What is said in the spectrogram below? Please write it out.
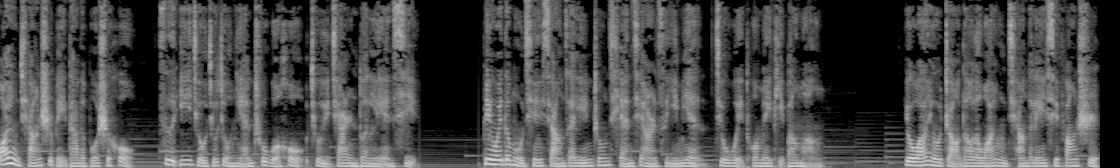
王永强是北大的博士后，自一九九九年出国后就与家人断了联系。病危的母亲想在临终前见儿子一面，就委托媒体帮忙。有网友找到了王永强的联系方式，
